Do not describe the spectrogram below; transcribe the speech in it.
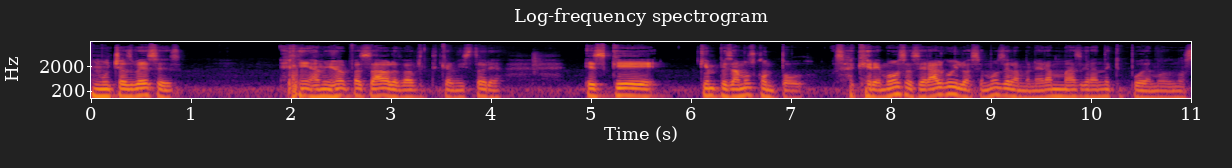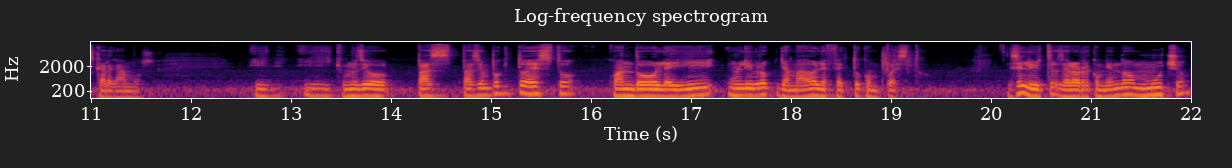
muchas veces, a mí me ha pasado, les voy a platicar mi historia, es que, que empezamos con todo o sea, queremos hacer algo y lo hacemos de la manera más grande que podemos, nos cargamos. Y, y como les digo, pasé un poquito esto cuando leí un libro llamado El efecto compuesto. Ese libro se lo recomiendo mucho,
